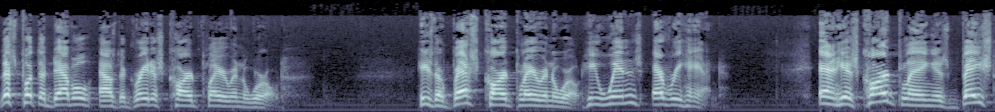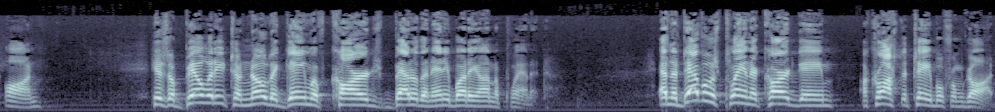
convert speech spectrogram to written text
Let's put the devil as the greatest card player in the world. He's the best card player in the world. He wins every hand. And his card playing is based on his ability to know the game of cards better than anybody on the planet. And the devil is playing a card game across the table from God.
